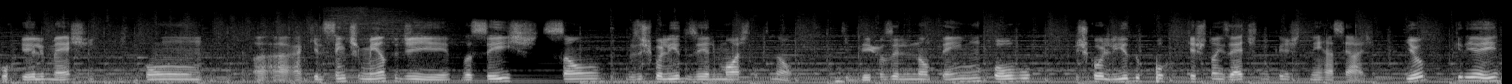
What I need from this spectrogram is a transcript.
porque ele mexe com a, a, aquele sentimento de vocês são os escolhidos e ele mostra que não, que Deus ele não tem um povo escolhido por questões étnicas nem raciais. E eu queria aí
